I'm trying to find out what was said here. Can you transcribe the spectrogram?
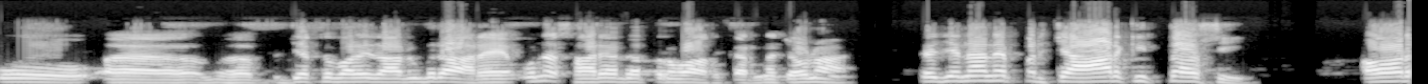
ਉਹ ਅਹ, ਜਿੱਤ ਵਾਲੇ ਰਾਹ ਨੂੰ ਵਧਾ ਰਹੇ ਉਹਨਾਂ ਸਾਰਿਆਂ ਦਾ ਧੰਨਵਾਦ ਕਰਨਾ ਚਾਹੁੰਦਾ ਤੇ ਜਿਨ੍ਹਾਂ ਨੇ ਪ੍ਰਚਾਰ ਕੀਤਾ ਸੀ ਔਰ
